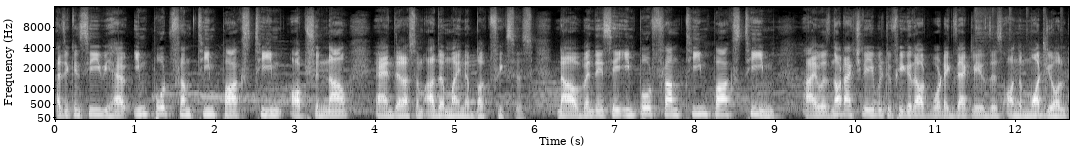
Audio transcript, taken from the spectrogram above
As you can see, we have import from theme parks theme option now, and there are some other minor bug fixes. Now, when they say import from theme parks theme, I was not actually able to figure out what exactly is this on the module.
